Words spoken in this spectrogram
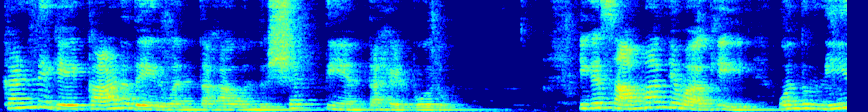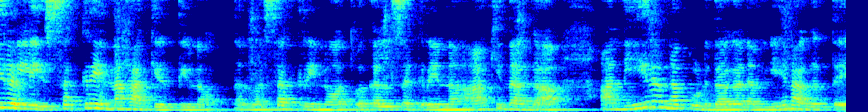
ಕಣ್ಣಿಗೆ ಕಾಣದೇ ಇರುವಂತಹ ಒಂದು ಶಕ್ತಿ ಅಂತ ಹೇಳ್ಬೋದು. ಈಗ ಸಾಮಾನ್ಯವಾಗಿ ಒಂದು ನೀರಲ್ಲಿ ಸಕ್ಕರೆಯನ್ನ ಹಾಕಿರ್ತೀವಿ ನಾವು, ಅಲ್ವಾ? ಸಕ್ಕರೆನೋ ಅಥವಾ ಕಲ್ ಸಕ್ಕರೆಯನ್ನ ಹಾಕಿದಾಗ ಆ ನೀರನ್ನ ಕುಡಿದಾಗ ನಮ್ಗೆ ಏನಾಗುತ್ತೆ?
